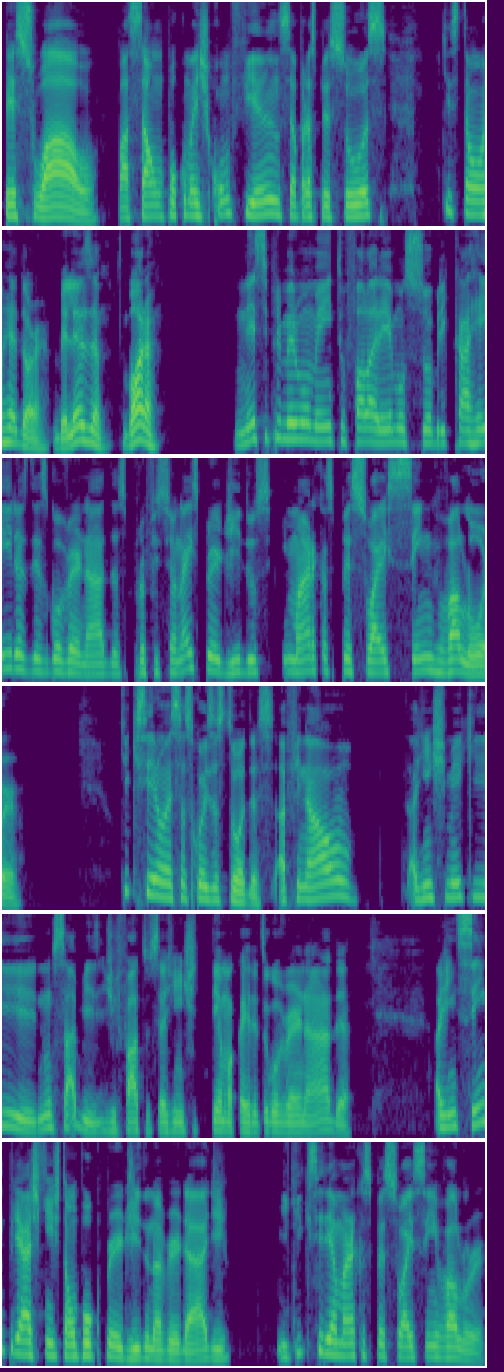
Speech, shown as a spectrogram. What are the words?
pessoal, passar um pouco mais de confiança para as pessoas que estão ao redor, beleza? Bora? Nesse primeiro momento falaremos sobre carreiras desgovernadas, profissionais perdidos e marcas pessoais sem valor. O que, que seriam essas coisas todas? Afinal, a gente meio que não sabe de fato se a gente tem uma carreira desgovernada a gente sempre acha que a gente está um pouco perdido, na verdade. E o que, que seria marcas pessoais sem valor?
